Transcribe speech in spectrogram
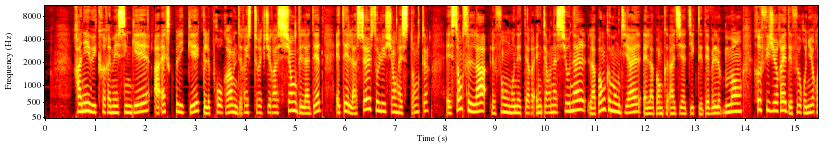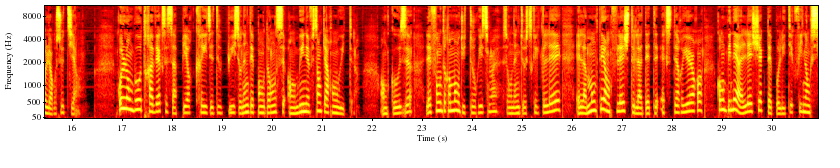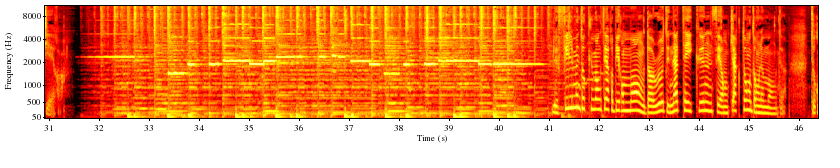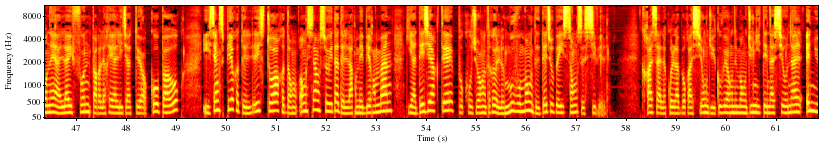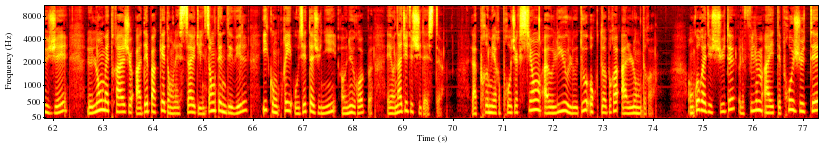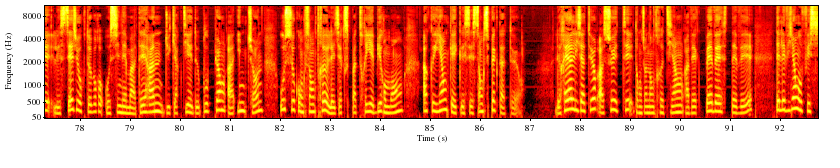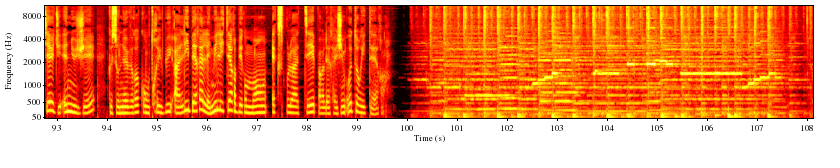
Rani Wickremesinghe a expliqué que le programme de restructuration de la dette était la seule solution restante et sans cela, le Fonds monétaire international, la Banque mondiale et la Banque asiatique de développement refuseraient de fournir leur soutien. Colombo traverse sa pire crise depuis son indépendance en 1948. En cause, l'effondrement du tourisme, son industrie clé et la montée en flèche de la dette extérieure combinée à l'échec des politiques financières. Le film documentaire birman The Road Not Taken fait un carton dans le monde. Tourné à l'iPhone par le réalisateur Ko Bao, il s'inspire de l'histoire d'un ancien soldat de l'armée birmane qui a déserté pour rejoindre le mouvement de désobéissance civile. Grâce à la collaboration du gouvernement d'unité nationale NUG, le long métrage a débarqué dans les salles d'une centaine de villes, y compris aux États-Unis, en Europe et en Asie du Sud-Est. La première projection a eu lieu le 2 octobre à Londres. En Corée du Sud, le film a été projeté le 16 octobre au cinéma Daehan du quartier de Bupyeong à Incheon, où se concentrent les expatriés birmans, accueillant quelques 600 spectateurs. Le réalisateur a souhaité, dans un entretien avec PVTV, télévision officielle du NUG, que son œuvre contribue à libérer les militaires birmans exploités par le régime autoritaire.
